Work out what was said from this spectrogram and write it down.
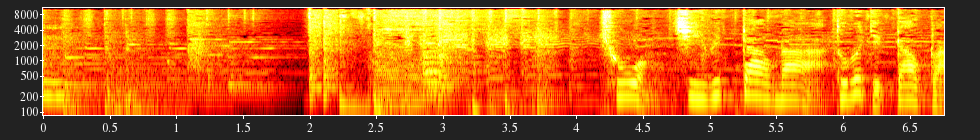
น ช่วงชีวิตก้าวหน้าธุรกิจก้าวไกล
